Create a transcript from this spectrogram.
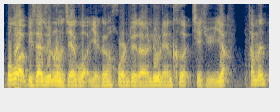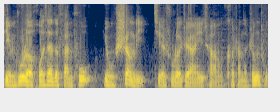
不过比赛最终的结果也跟湖人队的六连客结局一样，他们顶住了活塞的反扑，用胜利结束了这样一场客场的征途。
